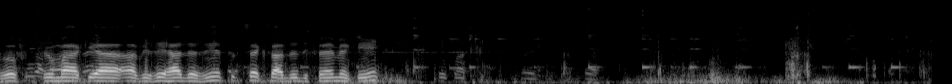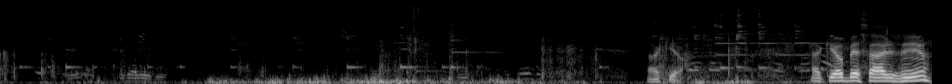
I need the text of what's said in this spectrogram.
Vou filmar aqui a, a bezerradazinha, tudo sexada de fêmea aqui. Aqui, ó. Aqui é o berçáriozinho.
